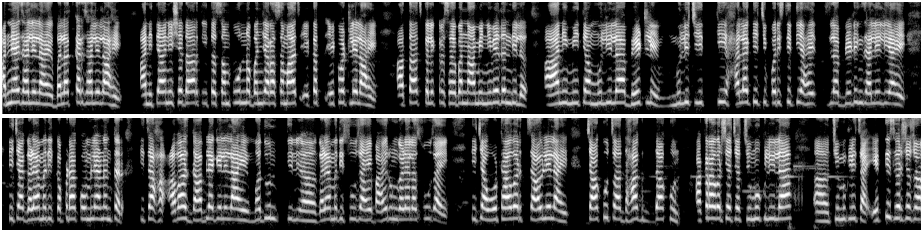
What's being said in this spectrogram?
अन्याय झालेला आहे बलात्कार झालेला आहे. आणि त्या निषेधार्थ इथं संपूर्ण बंजारा समाज एकत एकवटलेला आहे. आताच कलेक्टर साहेबांना आम्ही निवेदन दिलं आणि मी त्या मुलीला भेटले. मुलीची इतकी हालाकीची परिस्थिती आहे तिला ब्लिडिंग झालेली आहे. तिच्या गळ्यामध्ये कपडा कोंबल्यानंतर तिचा हा आवाज दाबला गेलेला आहे. मधून ती गळ्यामध्ये सूज आहे बाहेरून गळ्याला सूज आहे. तिच्या ओठावर चावलेला आहे. चाकूचा धाक दाखवून अकरा वर्षाच्या चिमुकलीला चिमुकलीचा एकतीस वर्षाच्या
